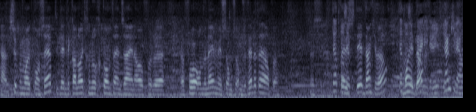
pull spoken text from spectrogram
Ja, een supermooi concept. Ik denk er kan nooit genoeg content zijn over, eh, voor ondernemers om ze, om ze verder te helpen. Dus was ook- gefeliciteerd, dankjewel. Dat was Mooie ook dag. idee. Dankjewel.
